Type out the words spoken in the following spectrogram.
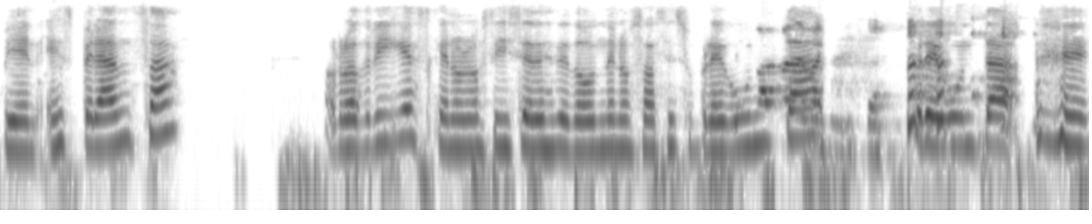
Bien, Esperanza Rodríguez, que no nos dice desde dónde nos hace su pregunta, pregunta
